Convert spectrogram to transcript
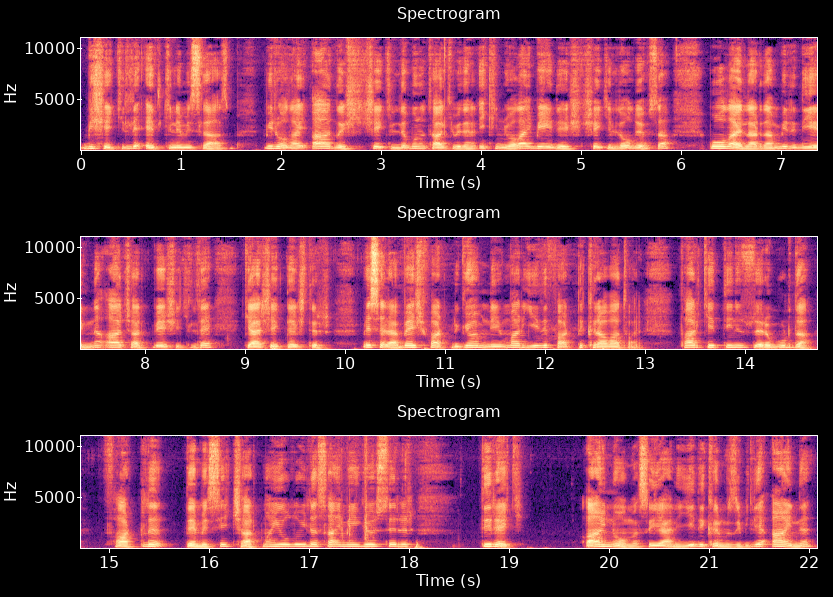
bir şekilde etkilemesi lazım. Bir olay A değişik şekilde bunu takip eden ikinci olay B değişik şekilde oluyorsa bu olaylardan biri diğerini A çarpı B şekilde gerçekleştirir. Mesela 5 farklı gömleğim var 7 farklı kravat var. Fark ettiğiniz üzere burada farklı demesi çarpma yoluyla saymayı gösterir. Direkt aynı olması yani 7 kırmızı bilye aynı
